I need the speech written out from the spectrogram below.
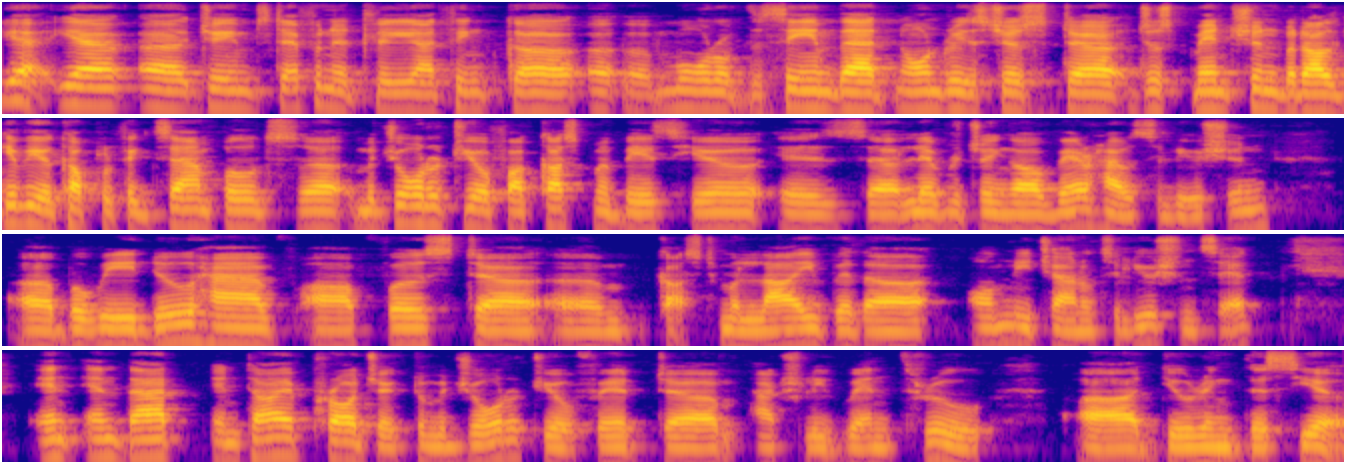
Yeah, yeah, uh, James, definitely. I think uh, uh, uh more of the same that Henri's just uh, just mentioned, but I'll give you a couple of examples. Uh, majority of our customer base here is leveraging our warehouse solution, but we do have our first um, customer live with our omni-channel solution set, and and that entire project, a majority of it, um, actually went through during this year,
